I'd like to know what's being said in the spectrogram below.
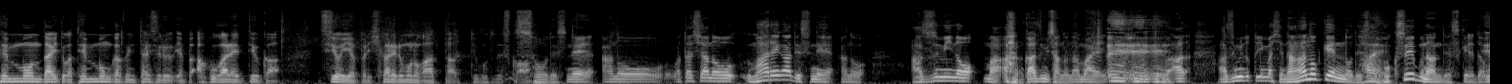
天文台とか天文学に対するやっぱ憧れっていうか強いやっぱり惹かれるものがあったっていうことですか？そうですね、あの私あの、生まれがですね、あの安曇野、まあ、あ 安住さんの名前、ええええあ安曇野と言いまして、長野県のですね、はい。北西部なんですけれども、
